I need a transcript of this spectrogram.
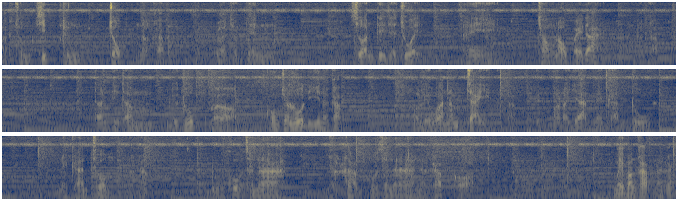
รับชมคลิปจน จบนะครับ ก็จะเป็นส่วนที่จะช่วยให้ช่องเราไปได้นะครับ ท่านที่ทำ YouTube ก็คงจะรู้ดีนะครับ เขาเรียกว่าน้ำใจนะครับ เป็นมารยาทในการดูในการชมนะครับ ดูโฆษณา อย่าข้ามโฆษณานะครับก็ไม่บังคับนะครับ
